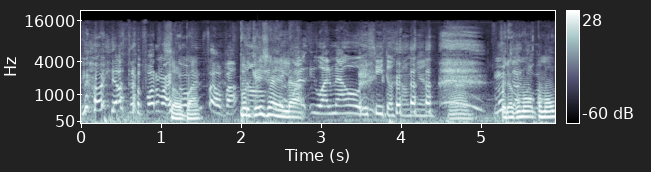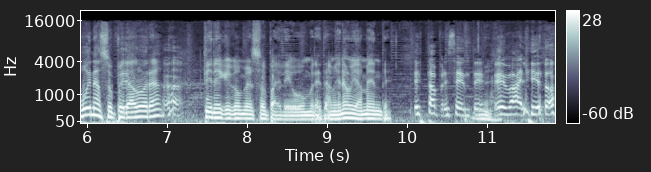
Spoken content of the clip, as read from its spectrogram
No había otra forma de Sopa. comer sopa. Porque No, ella es la. igual, igual me hago guisitos también. Ah, Mucha pero como, sopa. como buena superadora, tiene que comer sopa de legumbre también, obviamente. Está presente, es válido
